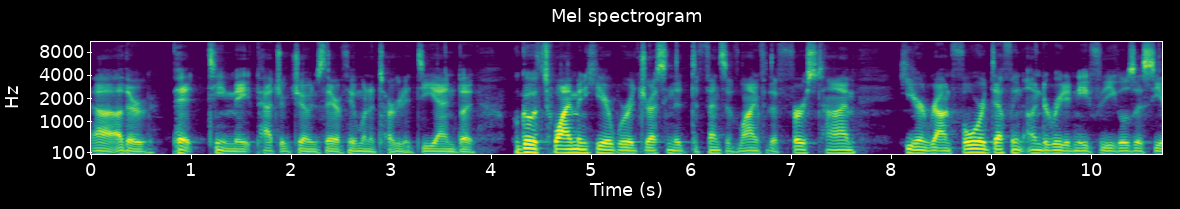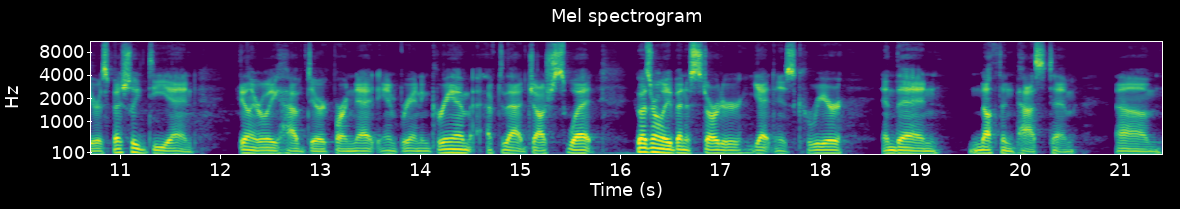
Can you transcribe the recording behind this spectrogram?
uh, other Pitt teammate Patrick Jones there if they want to target a DN. But we'll go with Twyman here. We're addressing the defensive line for the first time here in round four. Definitely an underrated need for the Eagles this year, especially DN. They only really have Derek Barnett and Brandon Graham. After that, Josh Sweat, who hasn't really been a starter yet in his career, and then nothing past him. Um,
